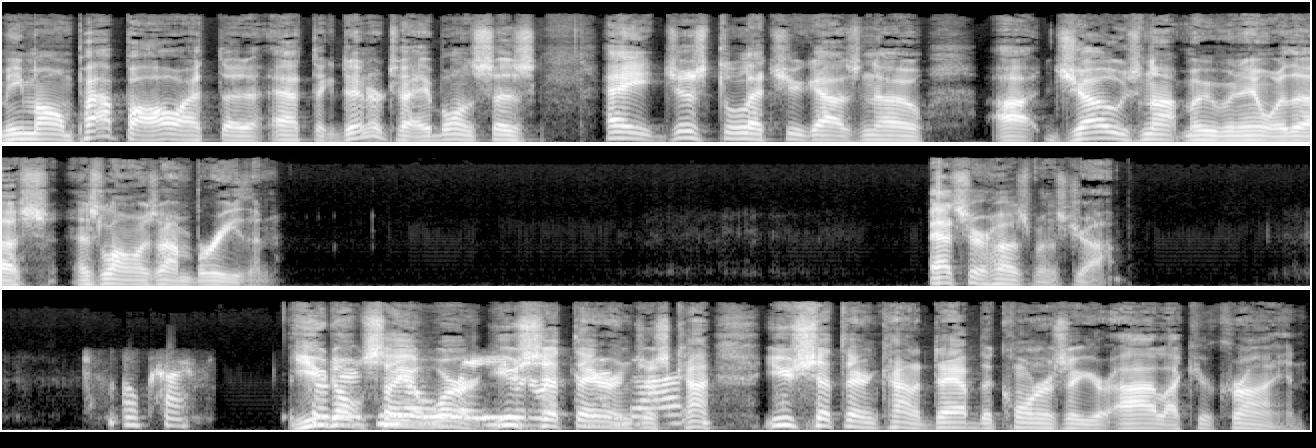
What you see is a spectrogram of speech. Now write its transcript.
Meemaw and Papaw at the at the dinner table and says, "Hey, just to let you guys know, uh, Joe's not moving in with us as long as I'm breathing." That's her husband's job. Okay. You So don't there's say a word. You you sit there and recommend just that? kind. You sit there and kind of dab the corners of your eye like you're crying.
